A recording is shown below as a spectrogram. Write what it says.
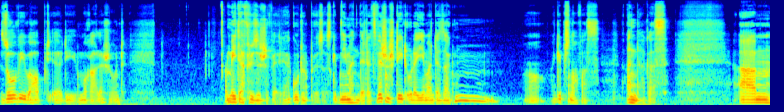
So wie überhaupt äh, die moralische und metaphysische Welt, ja, gut und böse. Es gibt niemanden, der dazwischen steht oder jemand, der sagt, hm, oh, da gibt es noch was anderes. Ähm,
